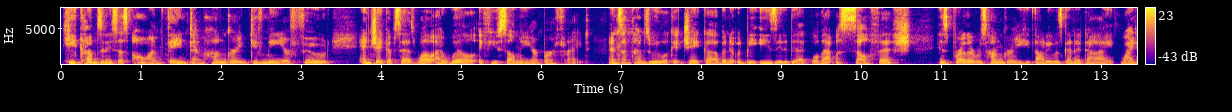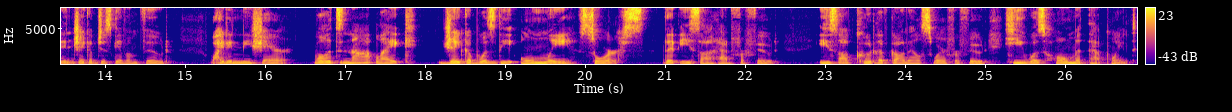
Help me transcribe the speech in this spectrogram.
he comes and he says, Oh, I'm faint, I'm hungry, give me your food. And Jacob says, Well, I will if you sell me your birthright. And sometimes we look at Jacob and it would be easy to be like, Well, that was selfish. His brother was hungry. He thought he was going to die. Why didn't Jacob just give him food? Why didn't he share? Well, it's not like Jacob was the only source that Esau had for food. Esau could have gone elsewhere for food. He was home at that point.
